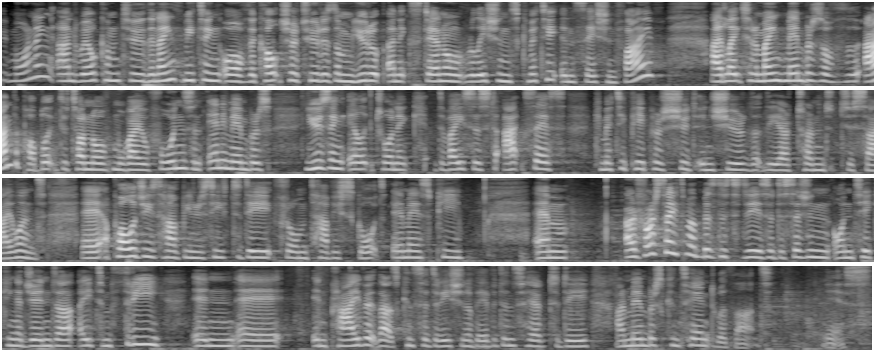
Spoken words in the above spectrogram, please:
Good morning and welcome to the ninth meeting of the Culture, Tourism, Europe and External Relations Committee in Session 5. I'd like to remind members of the, and the public to turn off mobile phones and any members using electronic devices to access committee papers should ensure that they are turned to silent. Uh, apologies have been received today from Tavish Scott, MSP. Um, our first item of business today is a decision on taking agenda item 3 in uh, in private, that's consideration of evidence heard today. Are members content with that? Yes.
